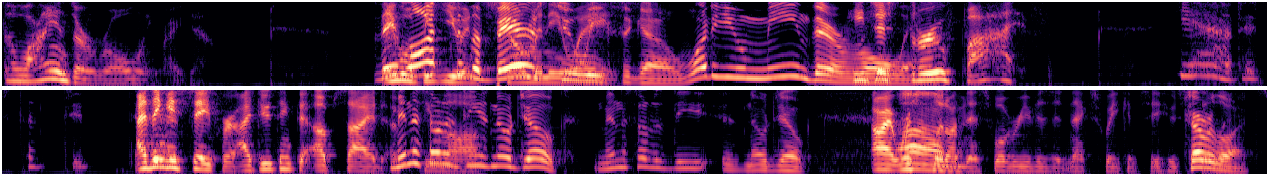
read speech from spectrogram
the Lions are rolling right now. They, They lost to the Bears many two weeks ago. What do you mean they're rolling? He rolling? just threw five. Yeah, it's- I think he's safer. I do think the upside. Of Minnesota's D is no joke. Minnesota's D is no joke. All right, we're split um, on this. We'll revisit next week and see who's Trevor in. Lawrence.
